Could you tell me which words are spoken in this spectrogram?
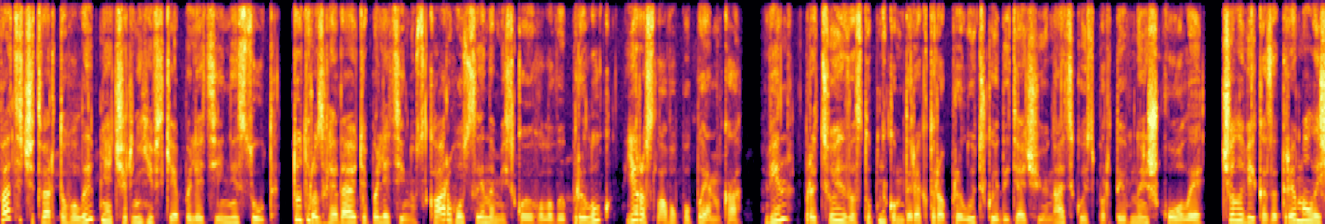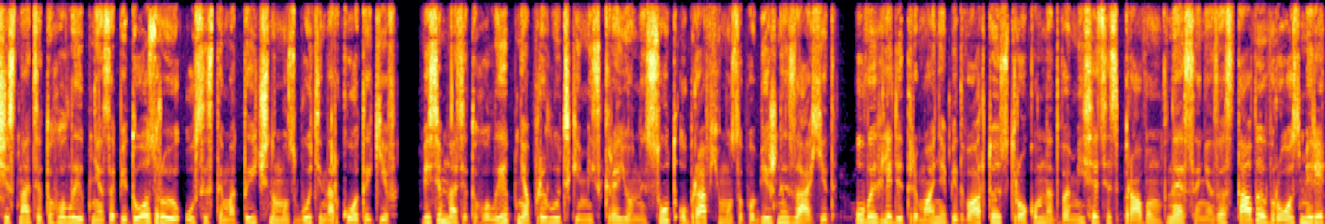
24 липня Чернігівський апеляційний суд. Тут розглядають апеляційну скаргу сина міської голови Прилук Ярослава Попенка. Він працює заступником директора Прилуцької дитячо-юнацької спортивної школи. Чоловіка затримали 16 липня за підозрою у систематичному збуті наркотиків. 18 липня Прилуцький міськрайонний суд обрав йому запобіжний захід у вигляді тримання під вартою строком на два місяці з правом внесення застави в розмірі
